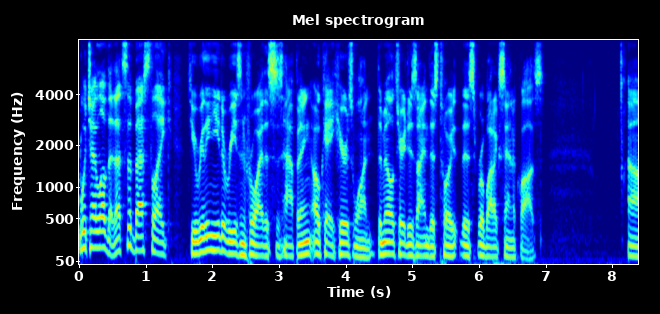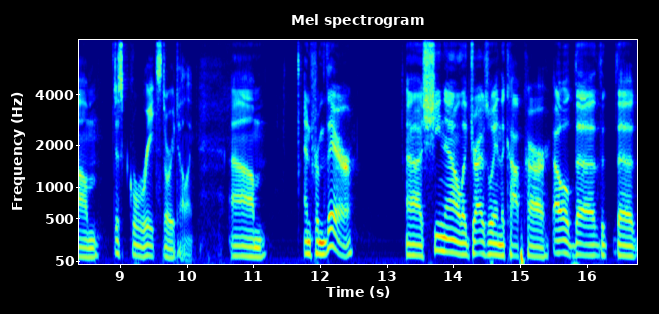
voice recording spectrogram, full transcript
which I love that. That's the best. Like, do you really need a reason for why this is happening? Okay, here's one. The military designed this toy, this robotic Santa Claus. Um, just great storytelling. Um, and from there, uh, she now like drives away in the cop car. Oh, the, the the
